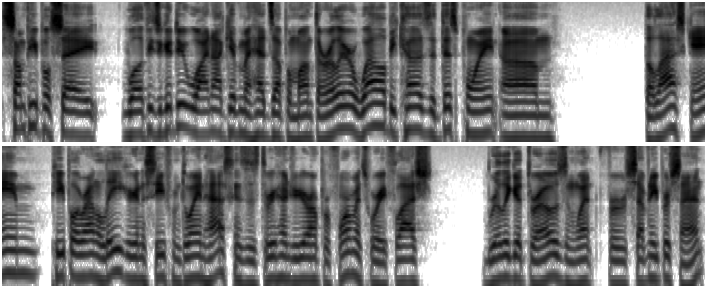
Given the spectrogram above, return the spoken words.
Some people say, "Well, if he's a good dude, why not give him a heads up a month earlier?" Well, because at this point, um, the last game people around the league are going to see from Dwayne Haskins is 300 yard performance where he flashed really good throws and went for 70 percent.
